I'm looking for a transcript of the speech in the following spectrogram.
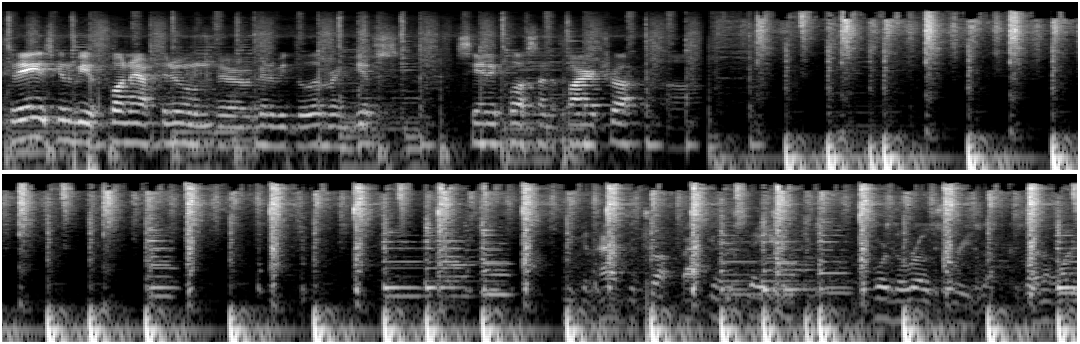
today is going to be a fun afternoon. They're going to be delivering gifts, Santa Claus on the fire truck. You can have the truck back in the station before the frees up, because I don't want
